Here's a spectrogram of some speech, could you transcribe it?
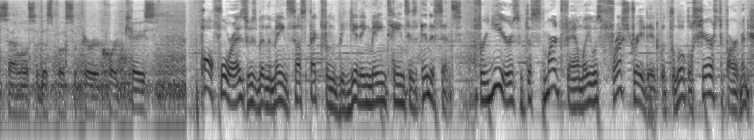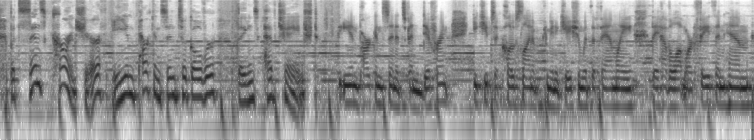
San Luis Obispo Superior Court case, Paul Flores, who's been the main suspect from the beginning, maintains his innocence. For years, the Smart family was frustrated with the local sheriff's department, but since current sheriff Ian Parkinson took over, things have changed. Ian Parkinson, it's been different. He keeps a close line of communication with the family. They have a lot more faith in him,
